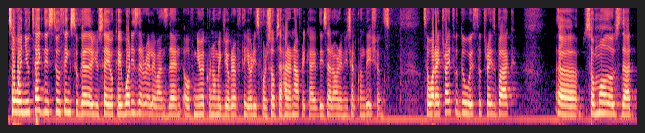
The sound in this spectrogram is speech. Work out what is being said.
So when you take these two things together, you say, okay, what is the relevance then of new economic geography theories for sub-Saharan Africa if these are our initial conditions? So what I try to do is to trace back uh, some models that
